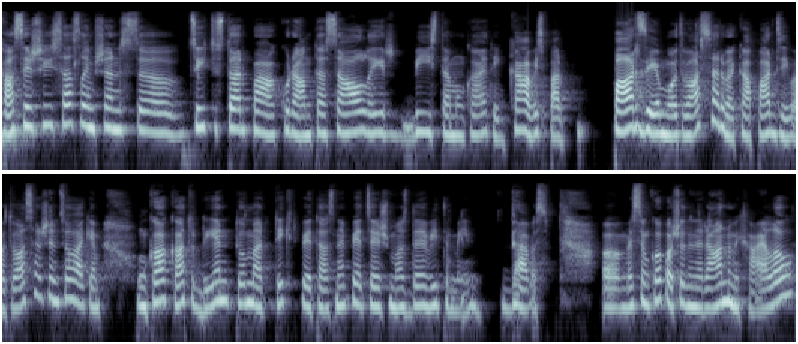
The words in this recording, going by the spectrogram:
kas ir šīs saslimšanas citu starpā, kurām tā saule ir bīstama un kaitīga. Kā vispār pārziemot vasaru vai kā pārdzīvot vasaru šiem cilvēkiem, un kā katru dienu tomēr tikt pie tās nepieciešamās D vitamīnu devas. Mēs esam kopā šodien ar Annu Mihailovu,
